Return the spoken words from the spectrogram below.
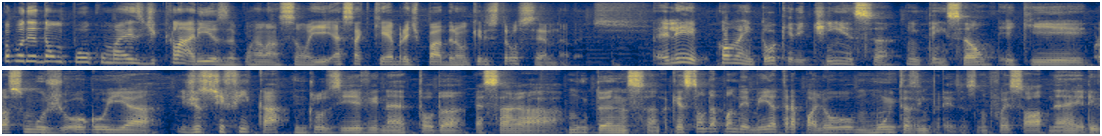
para poder dar um pouco mais de clareza com relação aí a essa quebra de padrão que eles trouxeram, né, velho? Ele comentou que ele tinha essa intenção e que o próximo jogo ia justificar, inclusive, né, toda essa mudança. A questão da pandemia atrapalhou muitas empresas, não foi só, né, ele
